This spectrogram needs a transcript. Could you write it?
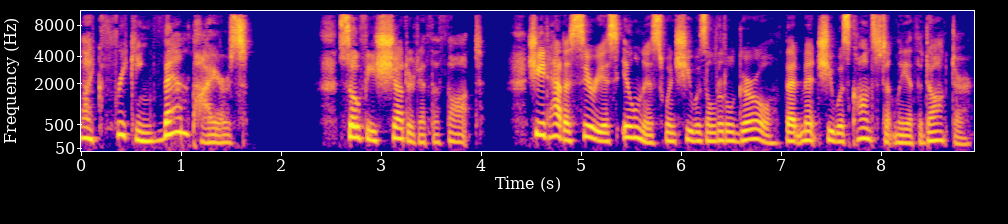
Like freaking vampires! Sophie shuddered at the thought. She'd had a serious illness when she was a little girl that meant she was constantly at the doctor.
